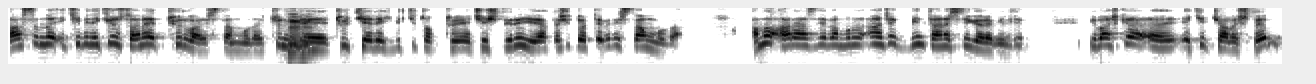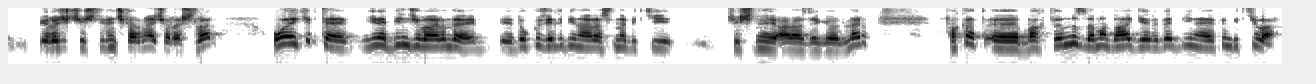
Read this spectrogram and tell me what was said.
Aslında 2200 tane tür var İstanbul'da. Tüm E, Türkiye'deki bitki top çeşitleri yaklaşık dörtte biri İstanbul'da. Ama arazide ben bunun ancak bin tanesini görebildim. Bir başka e, ekip çalıştı. Biyolojik çeşitliliğini çıkarmaya çalıştılar. O ekip de yine bin civarında 950 e, bin arasında bitki çeşitli arazide gördüler. Fakat e, baktığımız zaman daha geride bine yakın bitki var.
